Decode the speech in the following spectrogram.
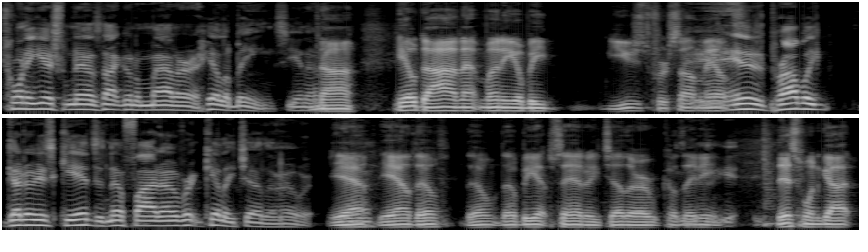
20 years from now. It's not going to matter a hill of beans. You know, Nah, he'll die, and that money will be used for something else. and it'd probably go to his kids, and they'll fight over it and kill each other over it. Yeah, yeah, they'll they'll they'll be upset at each other because they didn't. This one got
